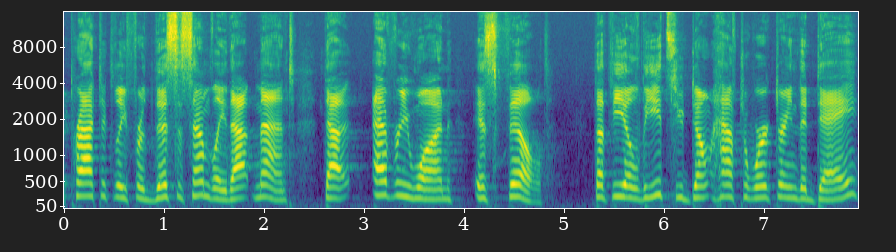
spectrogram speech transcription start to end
practically, for this assembly, that meant that everyone is filled, that the elites who don't have to work during the day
